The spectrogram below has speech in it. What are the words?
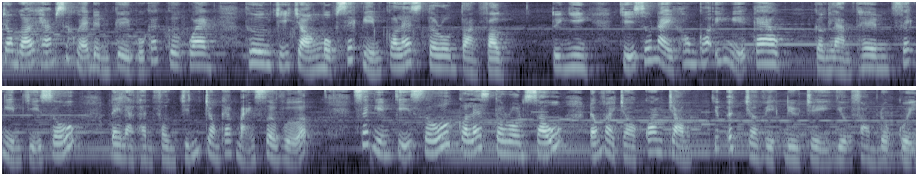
trong gói khám sức khỏe định kỳ của các cơ quan, thường chỉ chọn một xét nghiệm cholesterol toàn phần. Tuy nhiên, chỉ số này không có ý nghĩa cao, cần làm thêm xét nghiệm chỉ số. Đây là thành phần chính trong các mảng sơ vữa. Xét nghiệm chỉ số cholesterol xấu đóng vai trò quan trọng giúp ích cho việc điều trị dự phòng đột quỵ.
